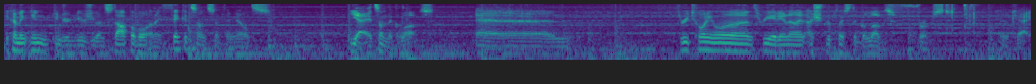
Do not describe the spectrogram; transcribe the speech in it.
becoming in injured gives you unstoppable, and I think it's on something else. Yeah, it's on the gloves. And 321, 389. I should replace the gloves first. Okay.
